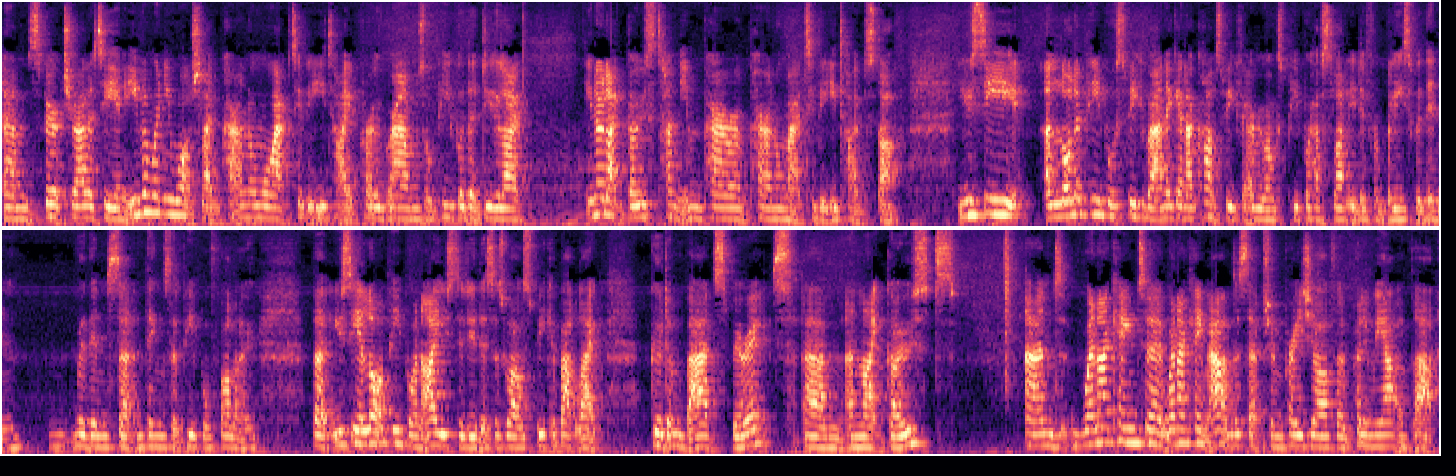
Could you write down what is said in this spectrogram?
um, spirituality, and even when you watch like paranormal activity type programs or people that do like, you know, like ghost hunting, para- paranormal activity type stuff, you see a lot of people speak about. And again, I can't speak for everyone because people have slightly different beliefs within within certain things that people follow. But you see a lot of people, and I used to do this as well, speak about like good and bad spirits um, and like ghosts and when I came to when I came out of deception, praise Yah for pulling me out of that.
